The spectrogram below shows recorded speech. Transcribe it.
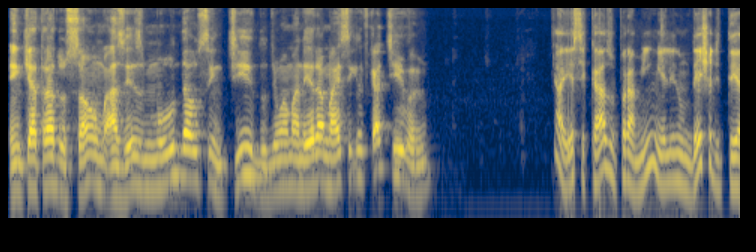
em que a tradução, às vezes, muda o sentido de uma maneira mais significativa. Viu? Ah, esse caso, para mim, ele não deixa de ter,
